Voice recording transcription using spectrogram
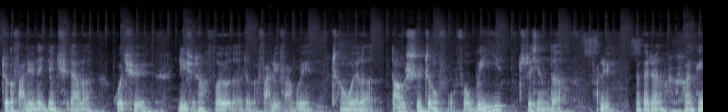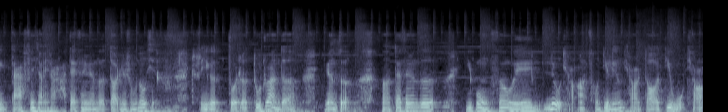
这个法律呢已经取代了过去历史上所有的这个法律法规，成为了。当时政府所唯一执行的法律，那在这呢，首先可以大家分享一下啊，戴森原则到底是什么东西？这是一个作者杜撰的原则。呃，戴森原则一共分为六条啊，从第零条到第五条。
